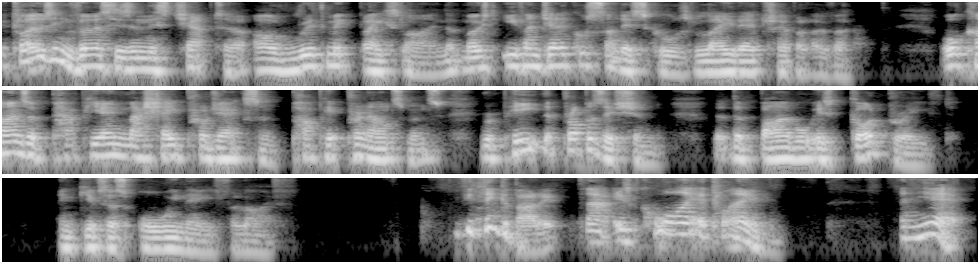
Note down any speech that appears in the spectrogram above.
The closing verses in this chapter are a rhythmic bassline that most evangelical Sunday schools lay their treble over. All kinds of papier-mâché projects and puppet pronouncements repeat the proposition that the Bible is God-breathed and gives us all we need for life. If you think about it, that is quite a claim. And yet,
